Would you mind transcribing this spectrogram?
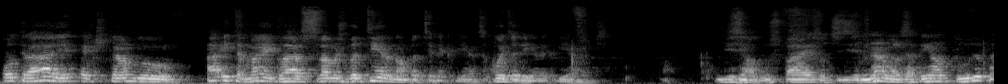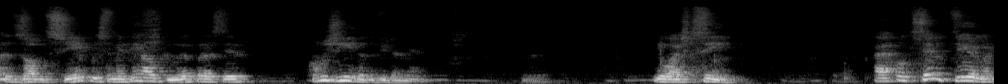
Outra área é a questão do. Ah, e também, claro, se vamos bater ou não bater na criança. Coitadinha da criança. Dizem alguns pais, outros dizem, não, ela já tem altura para desobedecer, por isso também tem altura para ser corrigida devidamente. Eu acho que sim. Uh, o terceiro tema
